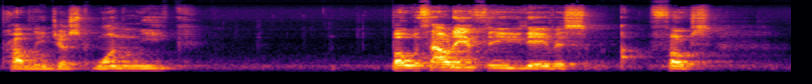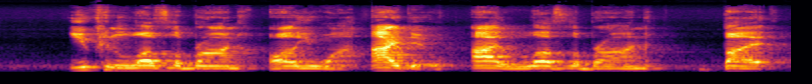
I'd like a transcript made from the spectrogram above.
Probably just one week. But without Anthony Davis, folks, you can love LeBron all you want. I do. I love LeBron, but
